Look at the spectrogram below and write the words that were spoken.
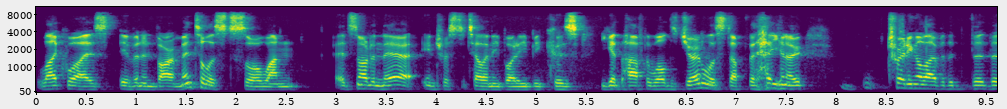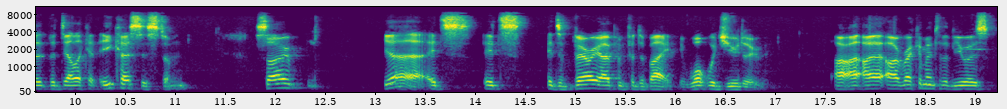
likewise, if an environmentalist saw one, it's not in their interest to tell anybody because you get half the world's journalists up there, you know, treading all over the, the, the, the delicate ecosystem. So, yeah, it's it's it's very open for debate. What would you do? I, I, I recommend to the viewers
